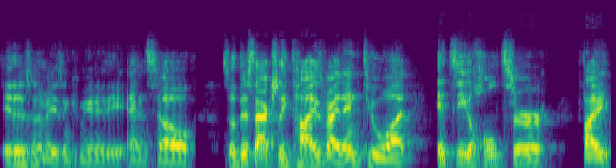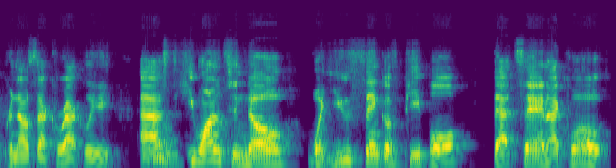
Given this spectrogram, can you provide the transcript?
It is an amazing community. And so so this actually ties right into what Itzy Holzer, if I pronounce that correctly, asked, oh. he wanted to know what you think of people that say, and I quote,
